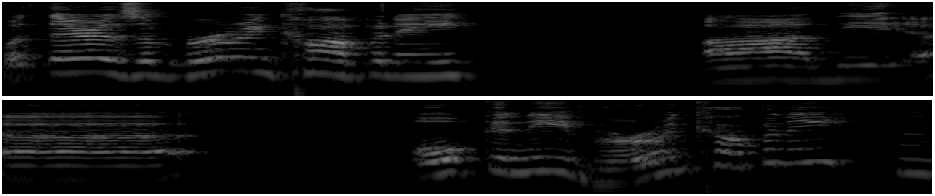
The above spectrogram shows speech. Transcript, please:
But there is a brewing company, uh, the uh, Oconee Brewing Company, Hmm.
